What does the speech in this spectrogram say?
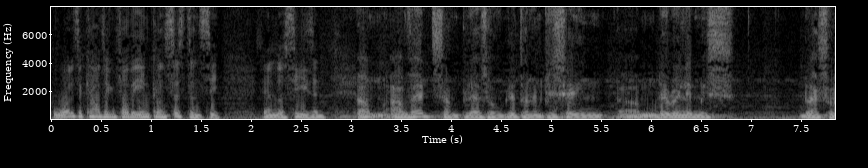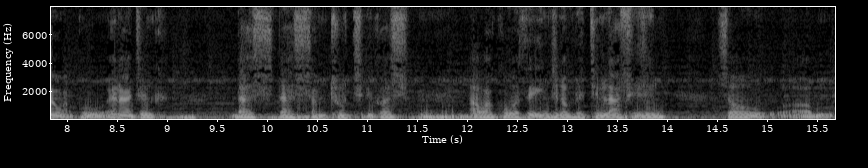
What is accounting for the inconsistency in the season? Um, I've heard some players of Great Olympics saying um, they really miss Gladson Awako, and I think that's that's some truth because Awako was the engine of the team last season. So um,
